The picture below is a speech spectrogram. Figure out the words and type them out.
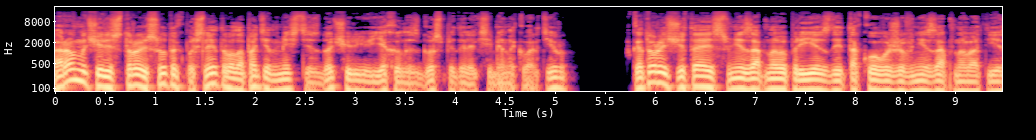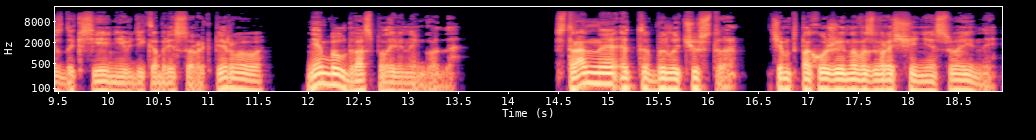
А ровно через трое суток после этого Лопатин вместе с дочерью ехал из госпиталя к себе на квартиру, в которой, считая с внезапного приезда и такого же внезапного отъезда Ксении в декабре 41-го, не был два с половиной года. Странное это было чувство, чем-то похожее на возвращение с войны.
